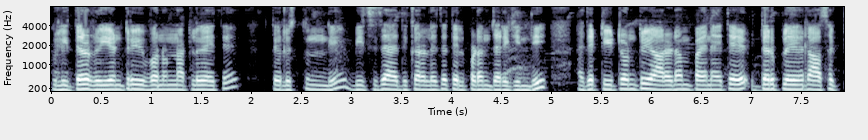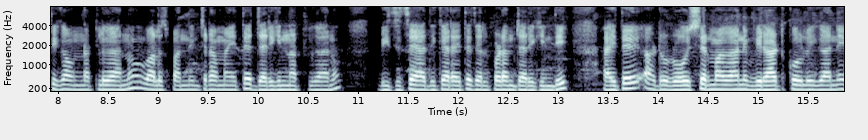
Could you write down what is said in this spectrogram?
వీళ్ళిద్దరు రీఎంట్రీ ఇవ్వనున్నట్లుగా అయితే తెలుస్తుంది. బీసీసీ అధికారులు అయితే తెలపడం జరిగింది. అయితే టీ ట్వంటీ ఆడడం పైన అయితే ఇద్దరు ప్లేయర్లు ఆసక్తిగా ఉన్నట్లుగాను వాళ్ళు స్పందించడం అయితే జరిగినట్లుగాను బీసీసీ అధికారి అయితే తెలపడం జరిగింది. అయితే అటు రోహిత్ శర్మ కానీ విరాట్ కోహ్లీ కానీ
